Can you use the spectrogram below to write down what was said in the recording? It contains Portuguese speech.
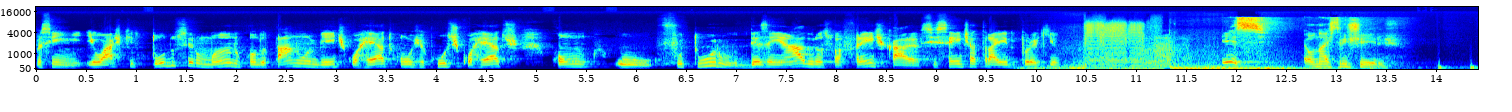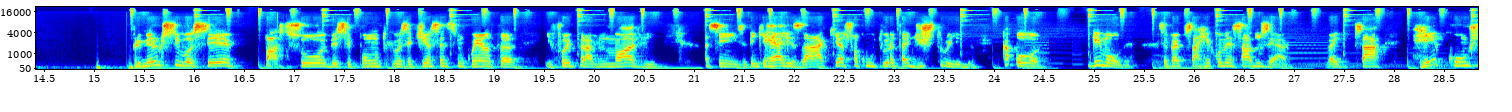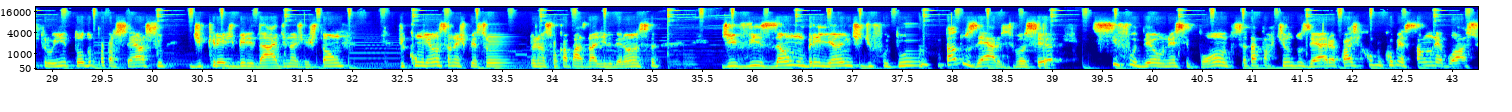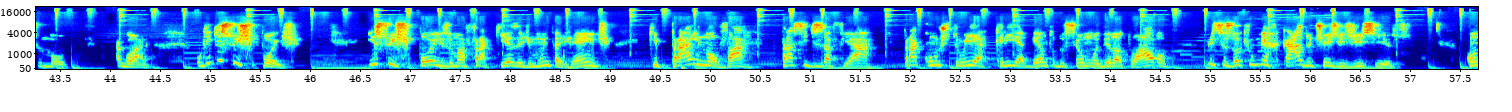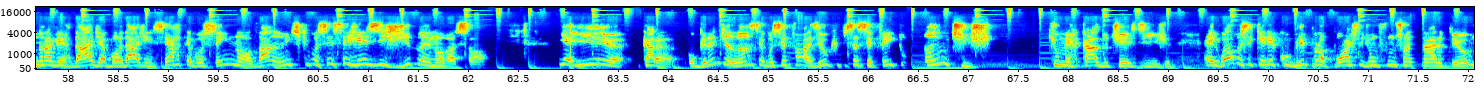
Tipo assim, eu acho que todo ser humano, quando está no ambiente correto, com os recursos corretos, com o futuro desenhado na sua frente, cara, se sente atraído por aquilo. Esse é o Nas Trincheiras. Primeiro que se você passou desse ponto que você tinha 150 e foi para 9, assim, você tem que realizar que a sua cultura está destruída. Acabou. Game over. Você vai precisar recomeçar do zero. Vai precisar reconstruir todo o processo de credibilidade na gestão, de confiança nas pessoas, na sua capacidade de liderança, de visão brilhante de futuro, tá do zero. Se você se fudeu nesse ponto, você está partindo do zero, é quase como começar um negócio novo. Agora, o que, que isso expôs? Isso expôs uma fraqueza de muita gente que, para inovar, para se desafiar, para construir a cria dentro do seu modelo atual, precisou que o mercado te exigisse isso. Quando, na verdade, a abordagem certa é você inovar antes que você seja exigido a inovação. E aí, cara, o grande lance é você fazer o que precisa ser feito antes que o mercado te exija. É igual você querer cobrir proposta de um funcionário teu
